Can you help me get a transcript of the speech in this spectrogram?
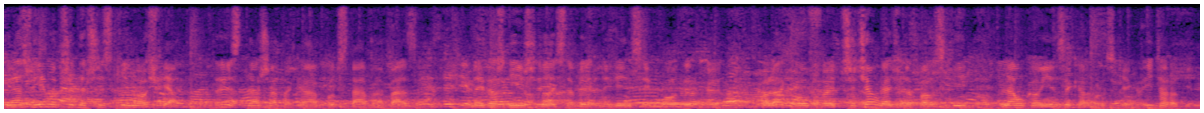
Finansujemy przede wszystkim oświatę. To jest nasza taka podstawa, baza. Najważniejsze jest, aby jak najwięcej młodych Polaków przyciągać do Polski nauką języka polskiego. I to robimy.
